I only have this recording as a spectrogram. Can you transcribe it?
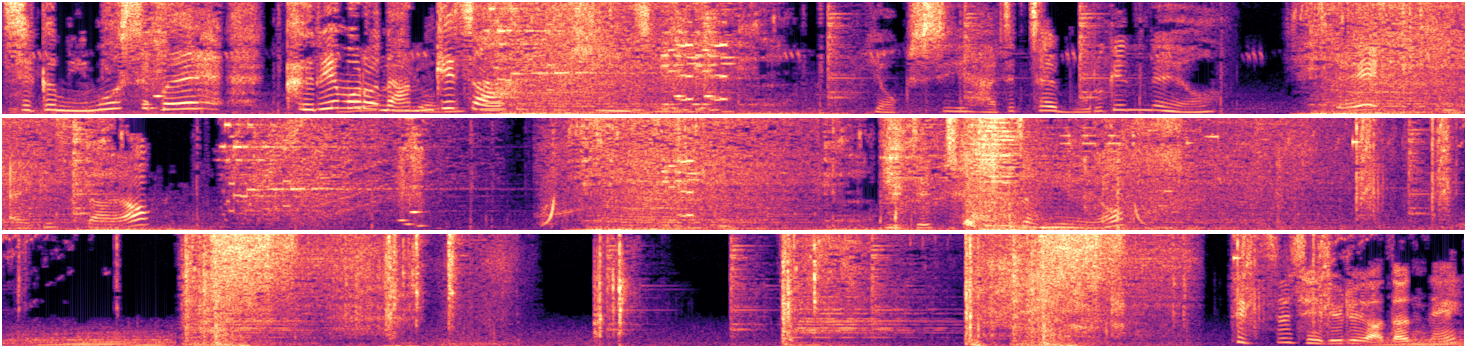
지금 이 모습을 그림으로 남기자. 역시 아직 잘 모르겠네요. 네, 알겠어요. 이제 최종전이에요. 특수 재료를 얻었네.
